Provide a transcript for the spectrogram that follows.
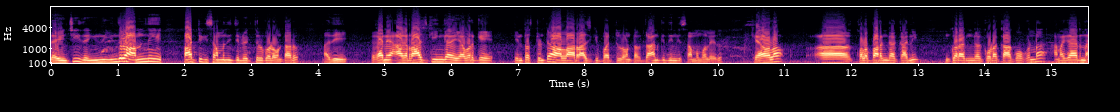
దయించి ఇది ఇందులో అన్ని పార్టీకి సంబంధించిన వ్యక్తులు కూడా ఉంటారు. అది కానీ ఆ రాజకీయంగా ఎవరికి ఇంట్రెస్ట్ ఉంటే వాళ్ళు ఆ రాజకీయ పార్టీలో ఉంటారు. దానికి దీనికి సంబంధం లేదు. కేవలం కులపరంగా కానీ ఇంకో రకంగా కూడా కాకోకుండా అనగారిన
